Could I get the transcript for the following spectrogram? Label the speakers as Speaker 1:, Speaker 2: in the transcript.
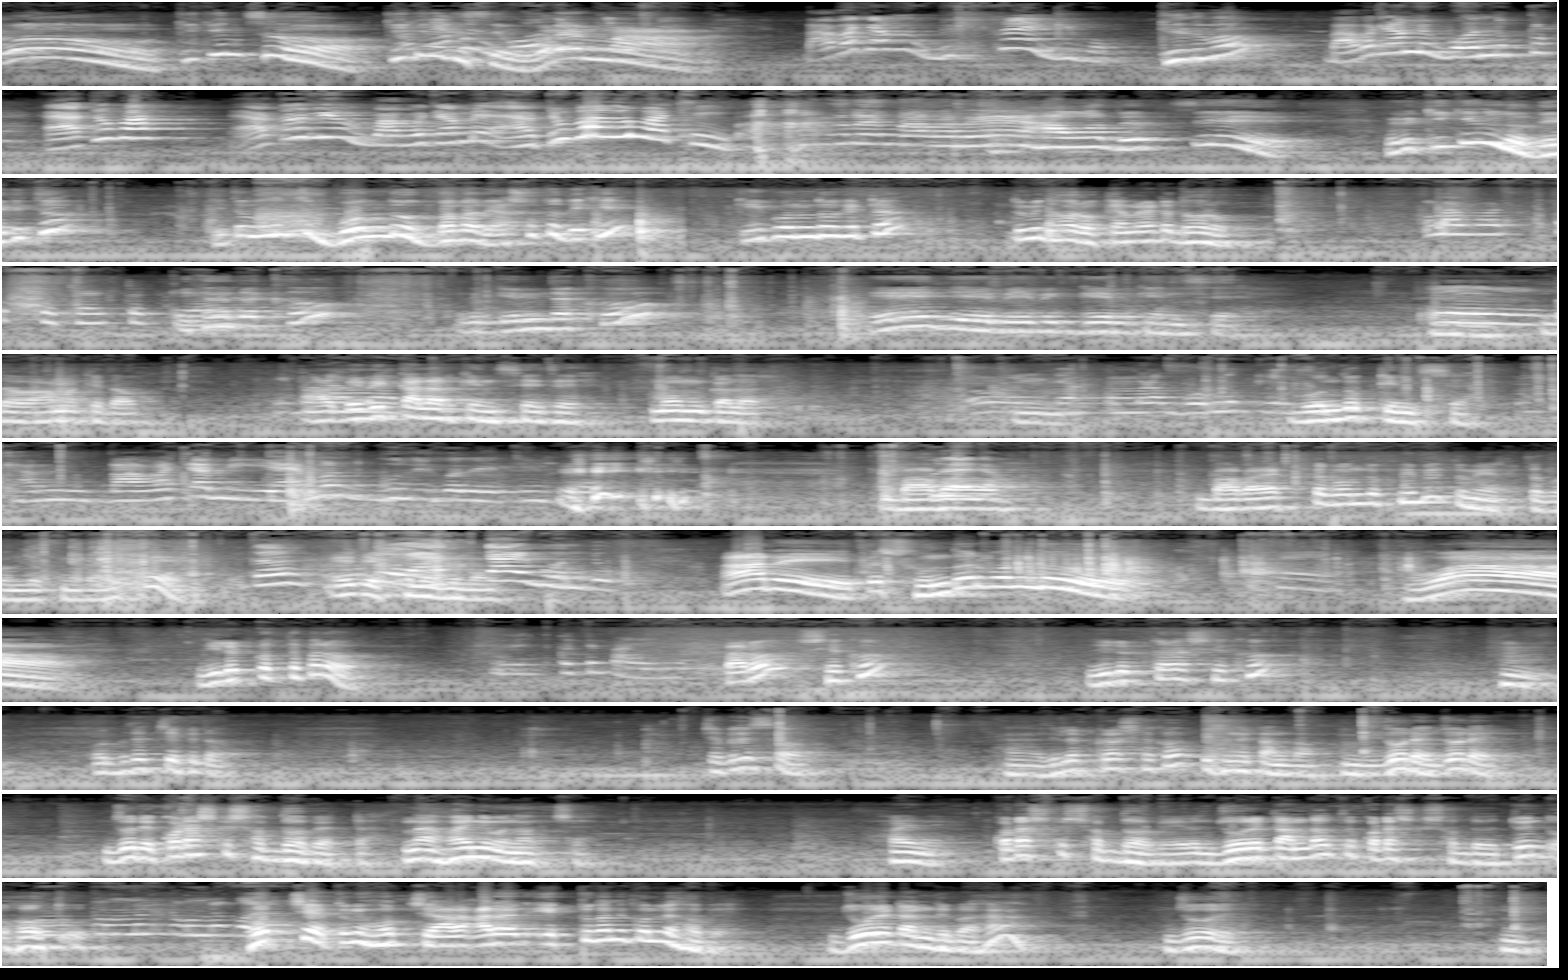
Speaker 1: ও কি কিনছো? কি কিনে দিছে? ওরে মা।
Speaker 2: বাবাকে আমি বিস্কুট দিব।
Speaker 1: কি দেব?
Speaker 2: বাবাকে আমি বন্দুকটা এত ভা- এত দিব বাবাকে আমি এত ভালোবাসি।
Speaker 1: আরে বাবা রে হাওয়া দিচ্ছে। বেবি কি কিনলো দেখি তো? এই তো মনে হচ্ছে বন্দুক। বাবা রে আসো তো দেখি। কি বন্দুক এটা? তুমি ধরো ক্যামেরাটা ধরো।
Speaker 2: বাবা কোথায়
Speaker 1: এখানে দেখো গেম দেখো। এই যে বেবি গেম কিনছে। দাও আমাকে দাও। আর বেবি কালার কিনছে যে মোম কালার
Speaker 2: বন্দুক
Speaker 1: কিনছে।
Speaker 2: করেছি
Speaker 1: বাবা বাবা একটা বন্দুক নিবে তুমি একটা বন্দুক নিবে ওকে এই যে খুলে দিলাম। আরে তো সুন্দর বন্দুক।
Speaker 2: হ্যাঁ।
Speaker 1: ওয়াও। রিলোড করতে পারো?
Speaker 2: করতে পারি না।
Speaker 1: পারো শেখো। রিলোড করা শেখো। হুম ওর ভিতরে চেপে দাও। চেপে দিচ্ছ হ্যাঁ রিলোড করা শেখো পিছনে টান দাও। হুম জোরে জোরে। জোরে কটাসকে শব্দ হবে একটা। না হয়নি মনে হচ্ছে। হয়নি। কটাসকে শব্দ হবে। জোরে টান দাও তো কটাসকে শব্দ হবে। তুমি তো। হচ্ছে তুমি হচ্ছে। আর আর একটুখানি করলে হবে। জোরে টান দেবা হ্যাঁ? জোরে। হুম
